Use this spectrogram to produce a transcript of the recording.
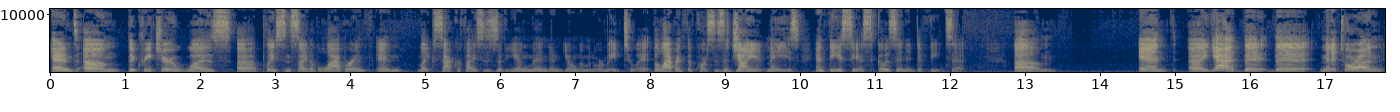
And um, the creature was uh, placed inside of a labyrinth, and like sacrifices of young men and young women were made to it. The labyrinth, of course, is a giant maze, and Theseus goes in and defeats it. Um, and uh, yeah, the the Minotauron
